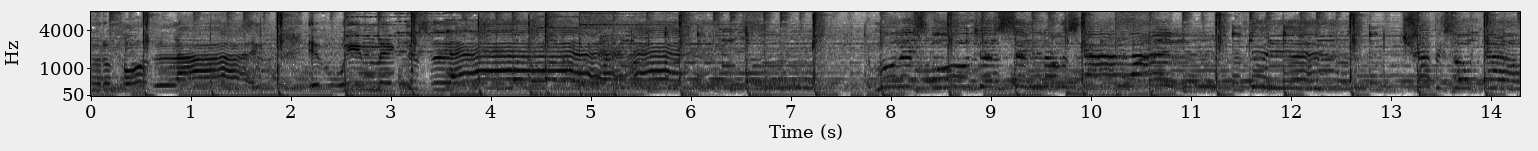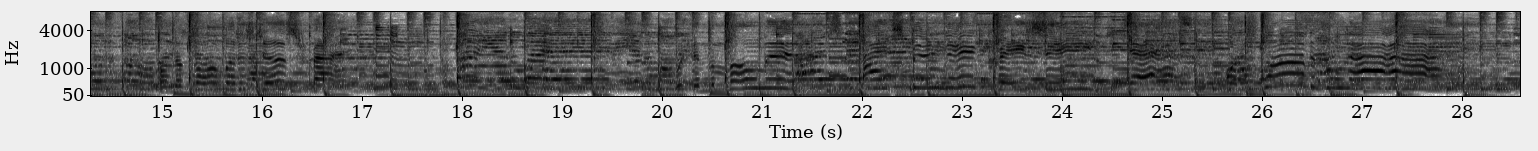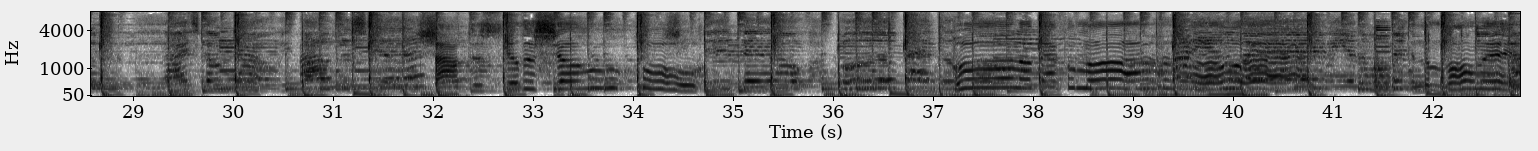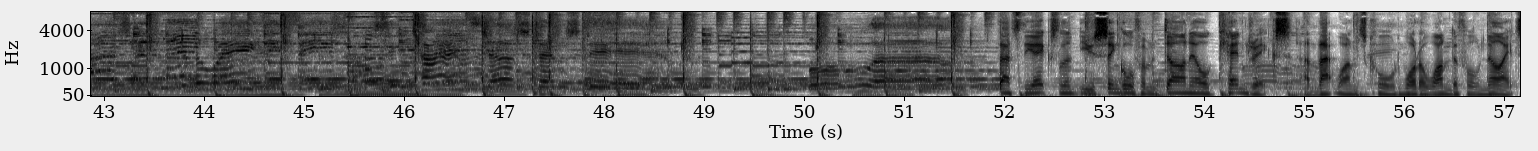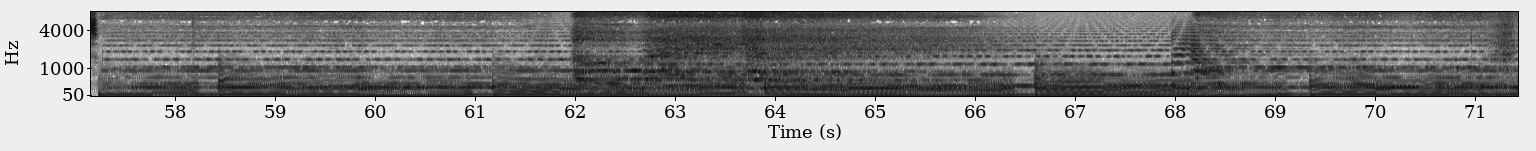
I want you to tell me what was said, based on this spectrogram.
beautiful life if we make this last. That's the excellent new single from Darnell Kendricks, and that one's called What a Wonderful Night.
